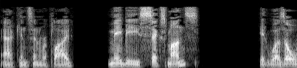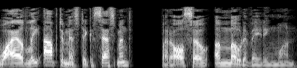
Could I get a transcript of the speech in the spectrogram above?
Atkinson replied. Maybe six months? It was a wildly optimistic assessment, but also a motivating one.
